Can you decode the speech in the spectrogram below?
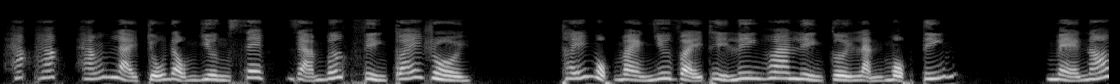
Hắc hắc, hắn lại chủ động dừng xe, giảm bớt phiền toái rồi. Thấy một màn như vậy thì Liên Hoa liền cười lạnh một tiếng. Mẹ nó,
